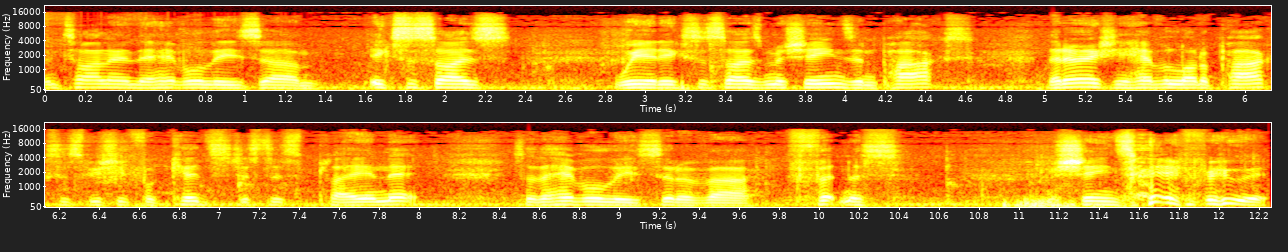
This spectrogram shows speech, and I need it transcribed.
In Thailand, they have all these um, exercise, weird exercise machines in parks. They don't actually have a lot of parks, especially for kids, just to play in that. So they have all these sort of uh, fitness machines everywhere.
